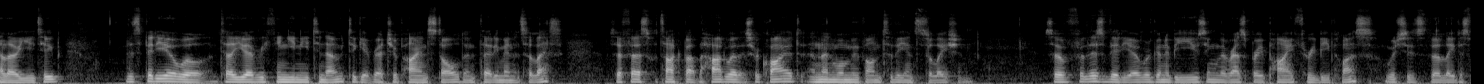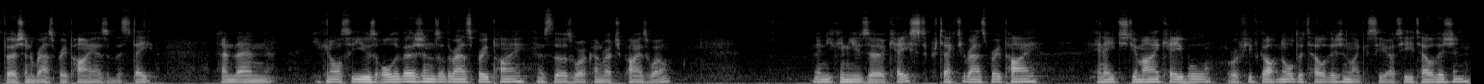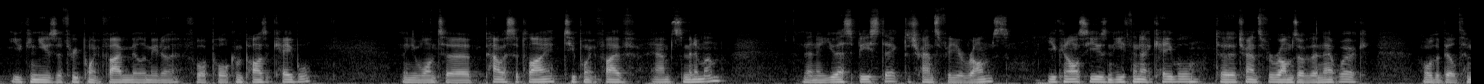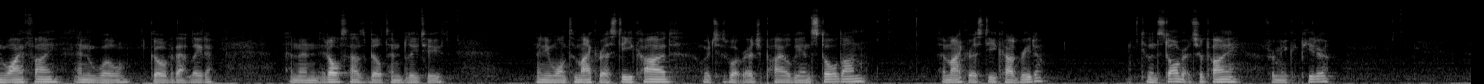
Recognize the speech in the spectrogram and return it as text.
Hello YouTube. This video will tell you everything you need to know to get RetroPie installed in 30 minutes or less. So first we'll talk about the hardware that's required and then we'll move on to the installation. So for this video we're going to be using the Raspberry Pi 3B Plus, which is the latest version of Raspberry Pi as of this date. And then you can also use older versions of the Raspberry Pi as those work on RetroPie as well. Then you can use a case to protect your Raspberry Pi an HDMI cable, or if you've got an older television like a CRT television, you can use a 3.5mm 4-pole composite cable. Then you want a power supply, 2.5 amps minimum, then a USB stick to transfer your ROMs. You can also use an Ethernet cable to transfer ROMs over the network or the built-in Wi-Fi, and we'll go over that later. And then it also has built-in Bluetooth. Then you want a micro SD card, which is what RetroPie will be installed on, a micro SD card reader, to install RetroPie from your computer.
